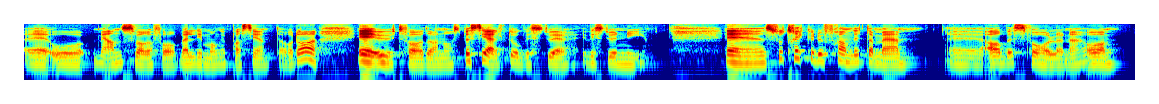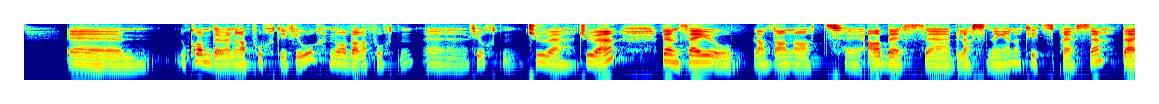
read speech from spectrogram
eh, og med ansvaret for veldig mange pasienter. Og da er utfordrende, og spesielt òg hvis, hvis, du er ny. Eh, så trekker du fram dette med eh, arbeidsforholdene. og eh, nå kom det jo en rapport i fjor, NOVA-rapporten eh, 14-2020. Den sier jo bl.a. at eh, arbeidsbelastningen og tidspresset det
